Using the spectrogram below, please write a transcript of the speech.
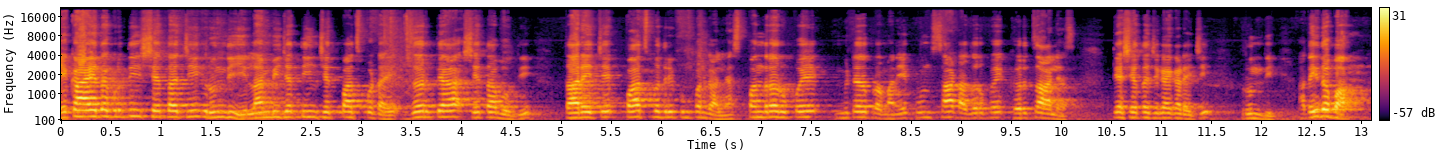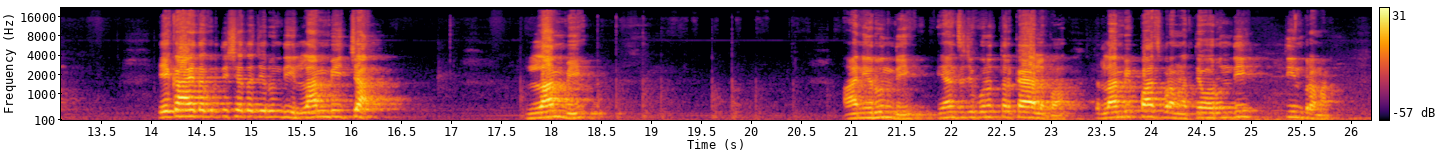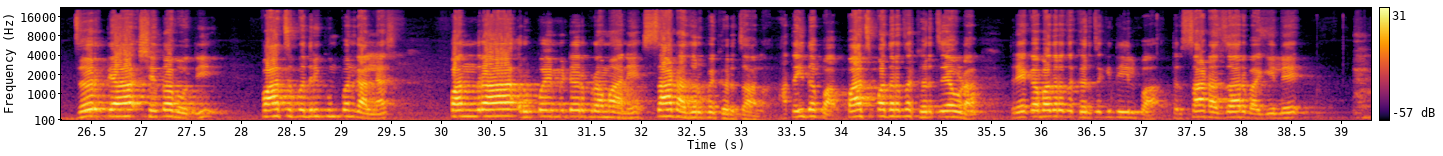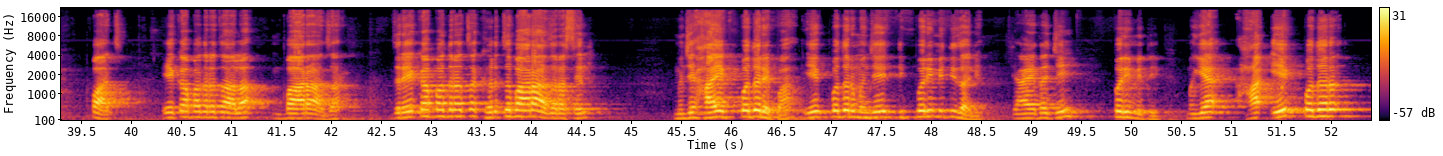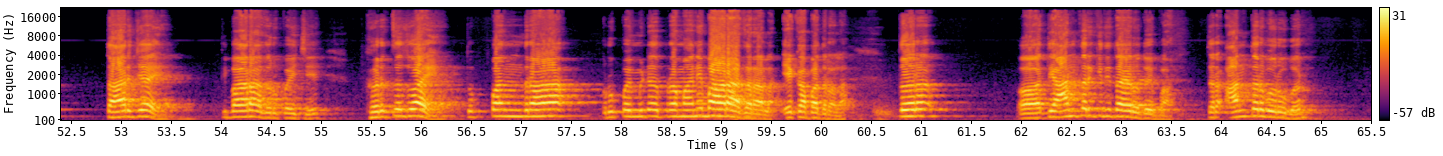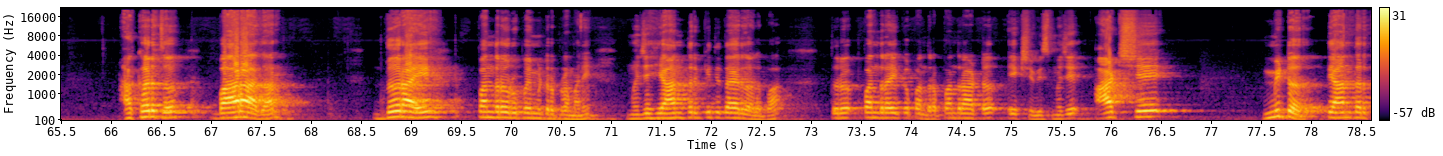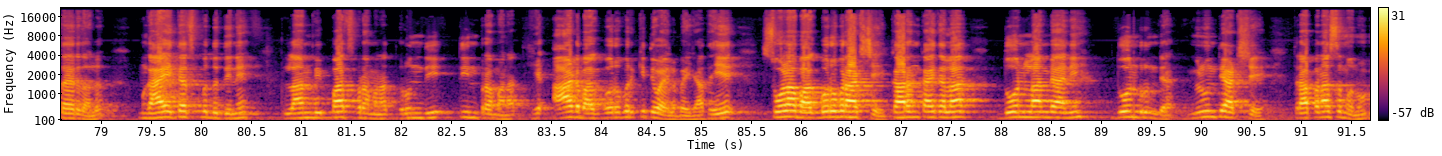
एका आयताकृती शेताची रुंदी लांबीच्या तीन छेद पाच पट आहे. जर त्या शेताभोवती तारेचे पाच पदरी कुंपण घालण्यास पंधरा रुपये मीटर प्रमाणे एकूण साठ हजार रुपये खर्च आल्यास त्या शेताची काय काढायची? रुंदी. आता इथं पहा. एका आयताकृती शेताची रुंदी लांबीच्या. लांबी आणि रुंदी यांचं जे गुणोत्तर काय आलं पहा? तर लांबी पाच प्रमाणात तेव्हा रुंदी तीन प्रमाण. जर त्या शेताभोवती पाच पदरी कुंपण घालण्यास पंधरा रुपये मीटर प्रमाणे साठ हजार रुपये खर्च आला. आता इथं पहा पाच पदराचा खर्च एवढा तर एका पदराचा खर्च किती येईल पहा? तर साठ हजार भागिले पाच. एका पदराचा आला बारा हजार. जर एका पदराचा खर्च बारा हजार असेल म्हणजे हा एक पदर आहे पहा. एक पदर म्हणजे ती परिमिती झाली. त्या आयताची परिमिती. मग या हा एक पदर तार जे आहे ती बारा हजार रुपयाची आहे. खर्च जो आहे तो पंधरा रुपये मीटर प्रमाणे बारा हजार आला एका पदराला. तर ते अंतर किती तयार होतंय पहा. तर अंतर बरोबर हा खर्च बारा हजार. दर आहे पंधरा रुपये मीटर प्रमाणे. म्हणजे हे अंतर किती तयार झालं पहा. तर पंधरा एक पंधरा पंधरा आठ एकशे वीस. म्हणजे आठशे मीटर ते अंतर तयार झालं. मग आहे त्याच पद्धतीने लांबी पाच प्रमाणात रुंदी तीन प्रमाणात. हे आठ भाग बरोबर किती व्हायला पाहिजे? आता हे सोळा भाग बरोबर आठशे. कारण काय त्याला? दोन लांब्या आणि दोन रुंद्या. मिळून ते आठशे. तर आपण असं म्हणू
